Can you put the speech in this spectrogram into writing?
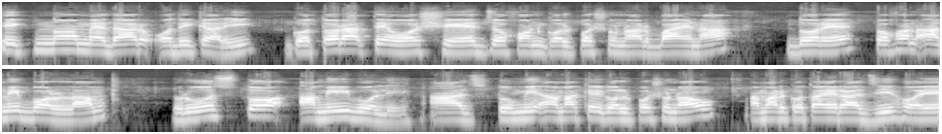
তীক্ষ্ণ মেধার অধিকারী। গত রাতেও সে যখন গল্প শোনার বায়না ধরে, তখন আমি বললাম, রোজ তো আমিই বলি, আজ তুমি আমাকে গল্প শোনাও, আমার কথায় রাজি হয়ে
